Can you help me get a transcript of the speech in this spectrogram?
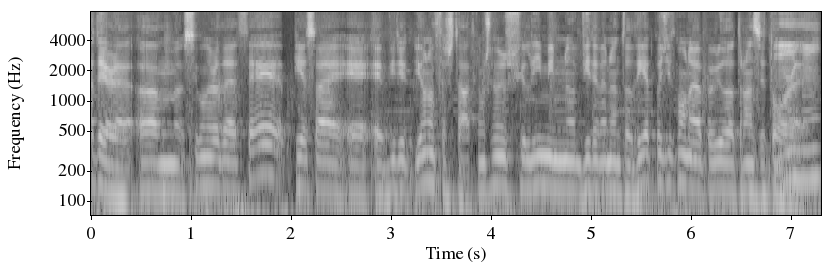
Atëherë, um, sikur edhe e the, pjesa e e vitit jo 97, po më shumë në fillimin e viteve 90, po gjithmonë ajo periudha tranzitore mm -hmm.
